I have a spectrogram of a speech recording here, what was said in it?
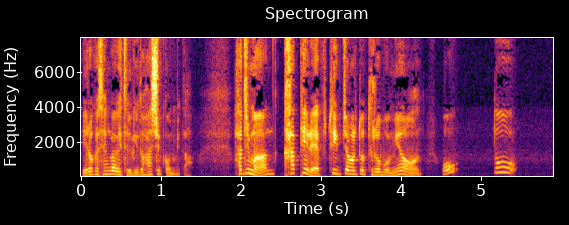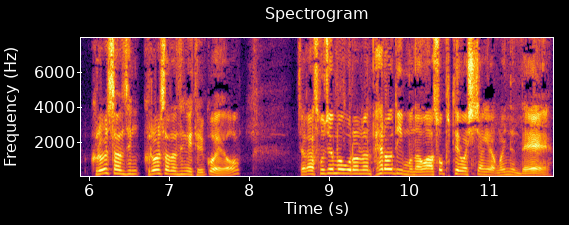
이렇게 생각이 들기도 하실 겁니다. 하지만 카피레프트 입장을 또 들어보면 어? 또 그럴싸한 생, 그럴싸한 생각이 들 거예요. 제가 소제목으로는 패러디 문화와 소프트웨어 시장이라고 했는데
